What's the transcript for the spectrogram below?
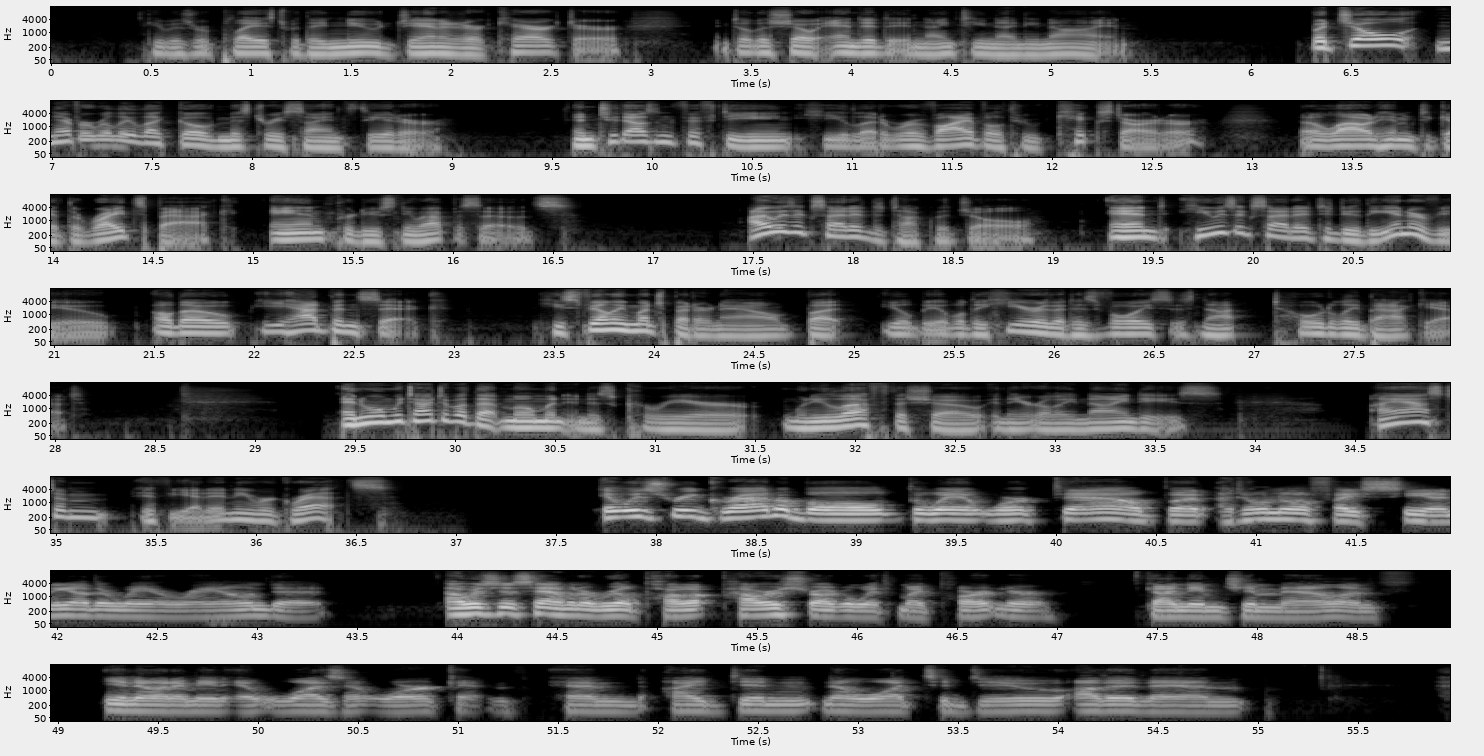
He was replaced with a new janitor character until the show ended in 1999. But Joel never really let go of Mystery Science Theater. In 2015, he led a revival through Kickstarter that allowed him to get the rights back and produce new episodes. I was excited to talk with Joel, and he was excited to do the interview, although he had been sick. He's feeling much better now, but you'll be able to hear that his voice is not totally back yet. And when we talked about that moment in his career when he left the show in the early 90s, I asked him if he had any regrets. It was regrettable the way it worked out, but I don't know if I see any other way around it. I was just having a real power, struggle with my partner, guy named Jim Mallon. You know what I mean? It wasn't working. And I didn't know what to do other than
